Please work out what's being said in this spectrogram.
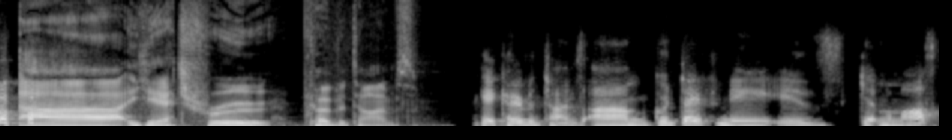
Ah, yeah, true. COVID times. okay, COVID times. Um, good day for me is get my mask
